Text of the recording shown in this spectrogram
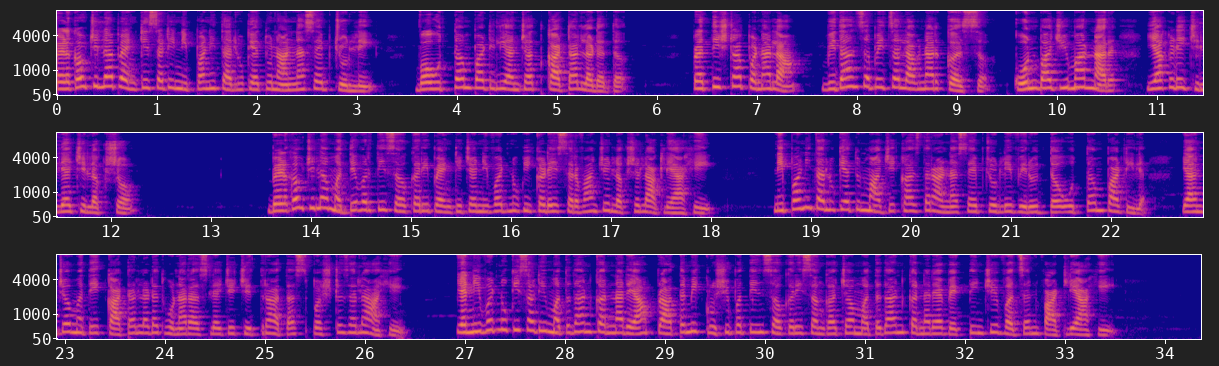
बेळगाव जिल्हा बँकेसाठी निपाणी तालुक्यातून अण्णासाहेब चोल्ले व उत्तम पाटील यांच्यात काटा लढत. प्रतिष्ठापणाला विधानसभेचा लागणार कस कोण बाजी मारणार याकडे जिल्ह्याचे लक्ष. बेळगाव जिल्हा मध्यवर्ती सहकारी बँकेच्या निवडणुकीकडे सर्वांचे लक्ष लागले आहे. निपाणी तालुक्यातून माजी खासदार अण्णासाहेब चोल्ले विरुद्ध उत्तम पाटील यांच्यामध्ये काटा लढत होणार असल्याचे चित्र आता स्पष्ट झालं आहे. या निवडणुकीसाठी मतदान करणाऱ्या प्राथमिक कृषीपतीन सहकारी संघाच्या मतदान करणाऱ्या व्यक्तींचे वजन वाढले आहे.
